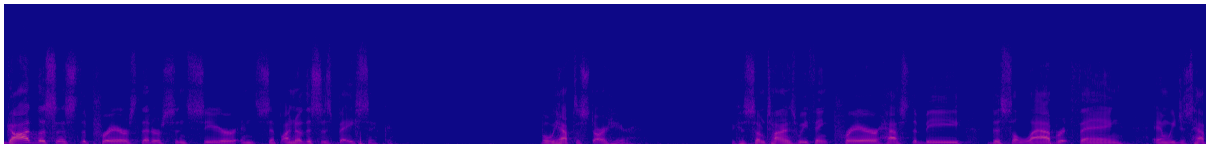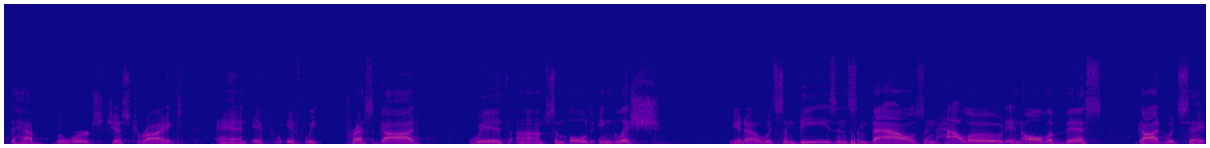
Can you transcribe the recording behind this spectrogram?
God listens to the prayers that are sincere and simple. I know this is basic, but we have to start here. Because sometimes we think prayer has to be this elaborate thing, and we just have to have the words just right. And if, if we press God with um, some old English, you know, with some these and some thous and hallowed and all of this, God would say,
